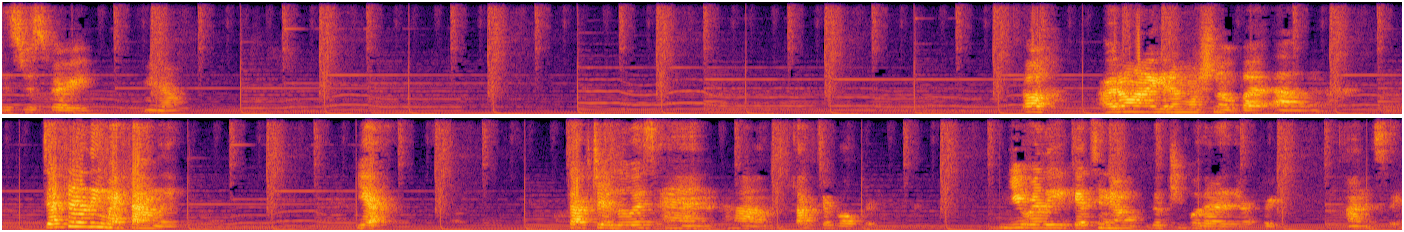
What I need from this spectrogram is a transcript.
It's just very, you know. Oh, I don't want to get emotional, but um, definitely my family. Yeah. Dr. Lewis and um, Dr. Voelker. You really get to know the people that are there for you, honestly.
